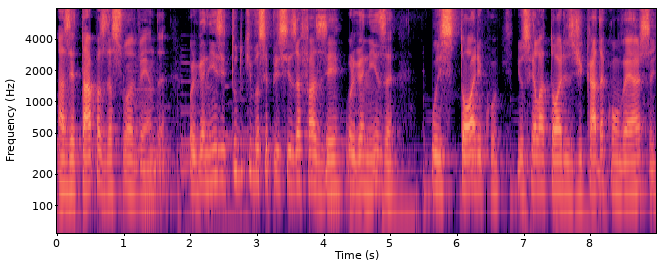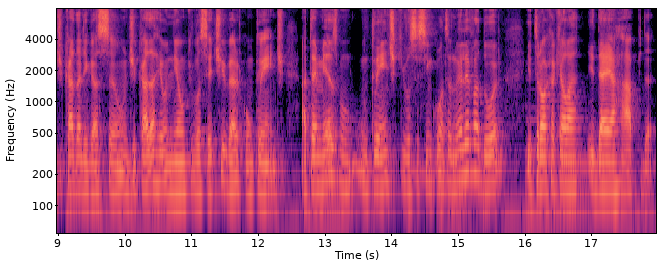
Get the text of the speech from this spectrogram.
as etapas da sua venda. Organize tudo que você precisa fazer. Organiza o histórico e os relatórios de cada conversa, de cada ligação, de cada reunião que você tiver com o cliente. Até mesmo um cliente que você se encontra no elevador e troca aquela ideia rápida.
